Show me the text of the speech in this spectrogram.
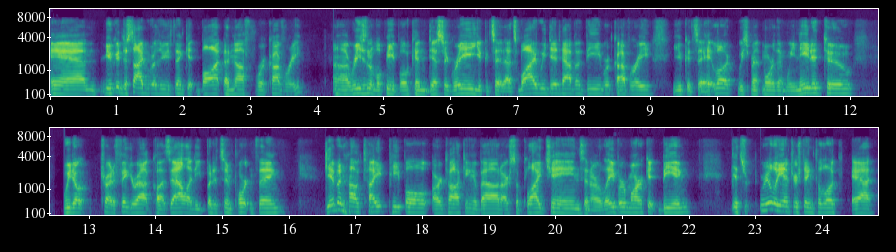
And you can decide whether you think it bought enough recovery uh, reasonable people can disagree. You could say that's why we did have a V recovery. You could say, hey, look, we spent more than we needed to. We don't try to figure out causality, but it's an important thing. Given how tight people are talking about our supply chains and our labor market being, it's really interesting to look at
